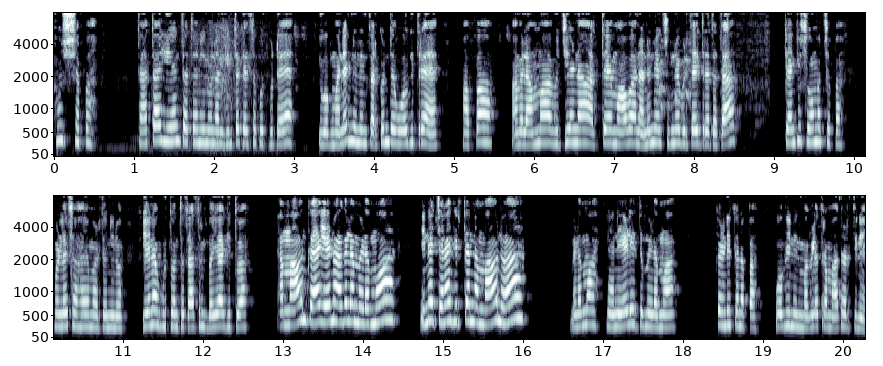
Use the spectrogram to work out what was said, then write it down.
ಹುಷಪ್ಪ ತಾತ ಏನು ತಾತ ನೀನು? ನನಗಿಂತ ಕೆಲಸ ಕೊಟ್ಬಿಟ್ಟೆ ಇವಾಗ ಮನೆಗೆ ನಿನ್ನ ಕರ್ಕೊಂಡೆ ಹೋಗಿದ್ರೆ ಅಪ್ಪ ಆಮೇಲೆ ಅಮ್ಮ ವಿಜಯಣ್ಣ ಅತ್ತೆ ಮಾವ ನನ್ನನ್ನೇನು ಸುಮ್ಮನೆ ಬಿಡ್ತಾ ಇದ್ರ ತಾತ? ಥ್ಯಾಂಕ್ ಯು ಸೋ ಮಚ್ ಅಪ್ಪ. ಒಳ್ಳೆ ಸಹಾಯ ಮಾಡ್ದೆ ನೀನು. ಏನಾಗ್ಬಿಡ್ತು ಅಂತ ತಾತನ ಭಯ ಆಗಿತ್ತು ನಮ್ಮ ಮಾವನ್ಗ ಏನೂ ಆಗಲ್ಲ ಮೇಡಮು. ಇನ್ನೂ ಚೆನ್ನಾಗಿರ್ತಾನೆ ನಮ್ಮ ಮಾವನು. ಮೇಡಮ್ಮ ನಾನು ಹೇಳಿದ್ದು ಮೇಡಮ್ಮ. ಖಂಡಿತನಪ್ಪ ಹೋಗಿ ನಿನ್ನ ಮಗಳ ಹತ್ರ ಮಾತಾಡ್ತೀನಿ.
